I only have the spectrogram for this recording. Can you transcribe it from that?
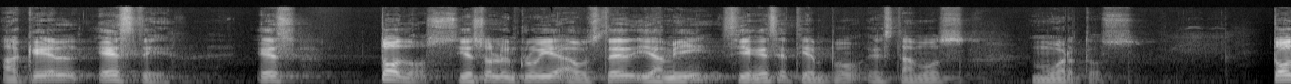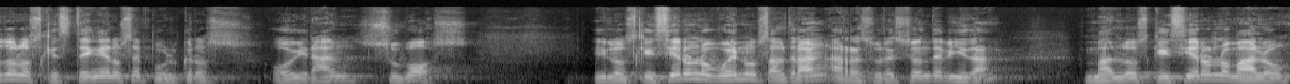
aquel, este, es todos. Y eso lo incluye a usted y a mí si en ese tiempo estamos muertos. Todos los que estén en los sepulcros oirán su voz. Y los que hicieron lo bueno saldrán a resurrección de vida, mas los que hicieron lo malo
